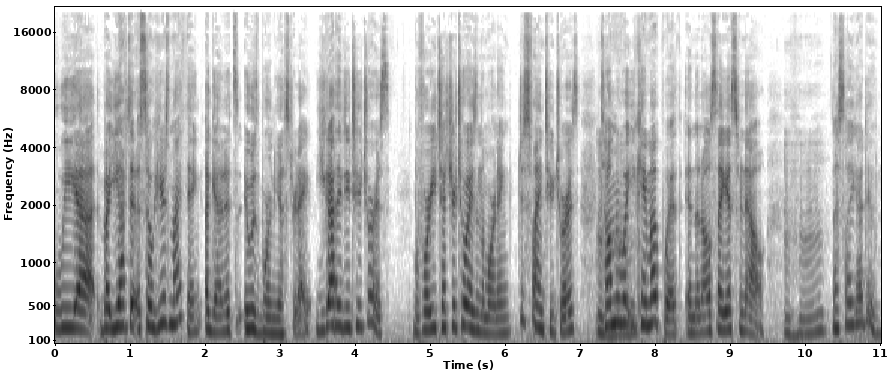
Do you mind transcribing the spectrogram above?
we uh, but you have to. So here's my thing. Again, it's it was born yesterday. You got to do two chores. Before you touch your toys in the morning, just find two chores. Tell me what you came up with, and then I'll say yes or no. Mm-hmm. That's all you gotta do.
